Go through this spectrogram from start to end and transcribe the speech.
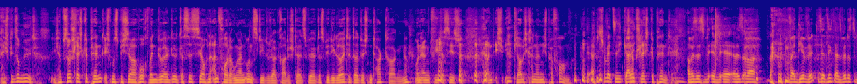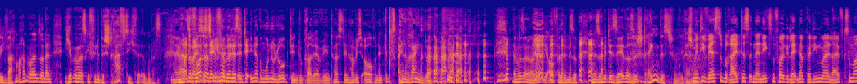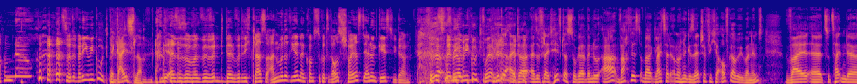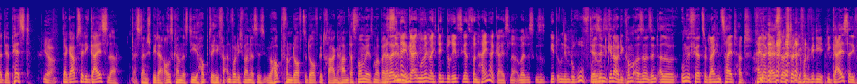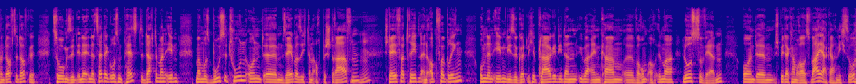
Ich bin so müde. Ich habe so schlecht gepennt. Ich muss mich da hoch. Wenn du, äh, das ist ja auch eine Anforderung an uns, die du da gerade stellst, dass wir die Leute da durch den Tag tragen, ne? Und irgendwie, dass sie und ich, ich glaube, ich kann da nicht performen. Ja, ich habe jetzt nicht Ich gar habe nicht schlecht gepennt. Aber es ist, äh, äh, es ist aber, bei dir wirkt es jetzt nicht, als würdest du dich wach machen wollen, sondern ich habe immer das Gefühl, du bestrafst dich für irgendwas. Naja, Man hat manchmal sofort ist es das der, Gefühl, innere, der innere Monolog, den du gerade erwähnt hast, den habe ich auch. Und dann gibt's einen rein. Du. da muss man aber wirklich aufpassen, wenn du, so, wenn du so mit dir selber so streng bist schon wieder. Schmidti, wärst du bereit, das in der nächsten Folge Late Night Berlin mal live zu machen? No. das würde fände ich irgendwie gut. Der Geißler. Nee, also so, man würde, dann würde dich Klaas so anmoderieren, dann kommst du kurz raus, scheuerst dir an und gehst wieder. Das fände ich irgendwie gut. Früher im Mittelalter, also vielleicht hilft das sogar, wenn du A, wach wirst, aber gleichzeitig auch noch eine gesellschaftliche Aufgabe übernimmst, weil äh, zu Zeiten der, der Pest, Ja. da gab es ja die Geißler. Dass dann später rauskam, dass die hauptsächlich verantwortlich waren, dass sie es überhaupt von Dorf zu Dorf getragen haben. Das wollen wir jetzt mal beiseite Was sind denn nehmen. Moment mal, ich denke, du redest ganz von Heiner Geißler, aber es geht um den Beruf. Der sind, was? genau, die kommen aus, sind also ungefähr zur gleichen Zeit hat Heiner Geißler stattgefunden wie die, die Geißler, die von Dorf zu Dorf gezogen sind. In der, in der Zeit der großen Pest dachte man eben, man muss Buße tun und ähm, selber sich dann auch bestrafen, stellvertretend ein Opfer bringen, um dann eben diese göttliche Plage, die dann über einen kam, äh, warum auch immer, loszuwerden. Und ähm, später kam raus, war ja gar nicht so.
